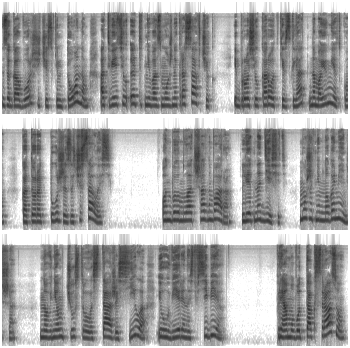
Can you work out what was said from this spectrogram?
Заговорщическим тоном ответил этот невозможный красавчик и бросил короткий взгляд на мою метку, которая тут же зачесалась. Он был младше Анвара, лет на десять, может, немного меньше, но в нем чувствовалась та же сила и уверенность в себе. «Прямо вот так сразу?»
